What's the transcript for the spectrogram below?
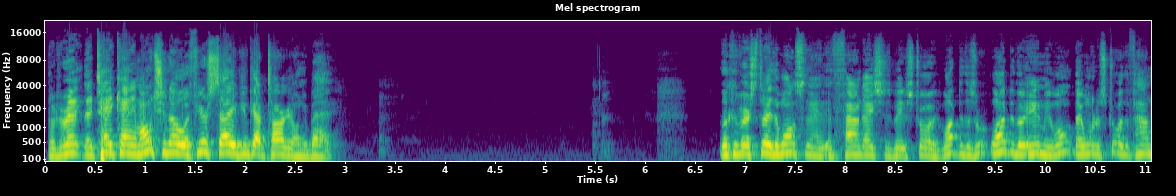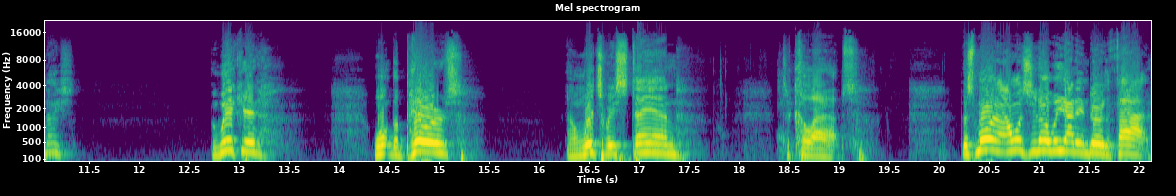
They're direct, they take aim. I want you to know if you're saved, you've got a target on your back. Look at verse 3. The They want the foundations be destroyed. What do, the, what do the enemy want? They want to destroy the foundation. The wicked want the pillars on which we stand to collapse. This morning, I want you to know we got to endure the fight.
